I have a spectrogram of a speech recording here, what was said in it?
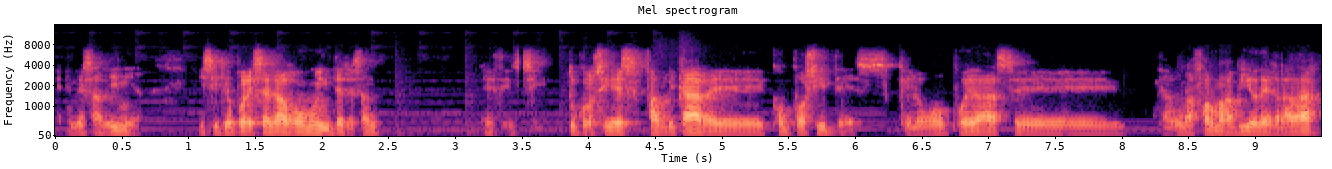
en, esa línea y sí que puede ser algo muy interesante. Es decir, si tú consigues fabricar eh, composites que luego puedas de alguna forma biodegradar,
